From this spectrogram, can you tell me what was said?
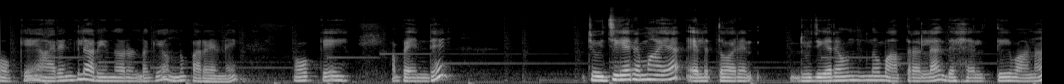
ഓക്കെ ആരെങ്കിലും അറിയുന്നവരുണ്ടെങ്കിൽ ഒന്ന് പറയണേ. ഓക്കെ അപ്പോൾ എന്റെ രുചികരമായ ഇലത്തോരൻ രുചികരം എന്ന് മാത്രമല്ല ഇത് ഹെൽത്തിയുമാണ്.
